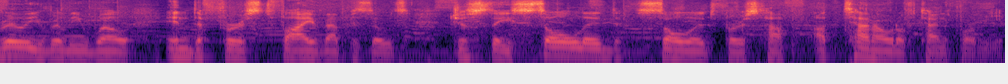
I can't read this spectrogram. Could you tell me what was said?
really really well in the first 5 episodes. Just a solid solid first half, a 10 out of 10 for me.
